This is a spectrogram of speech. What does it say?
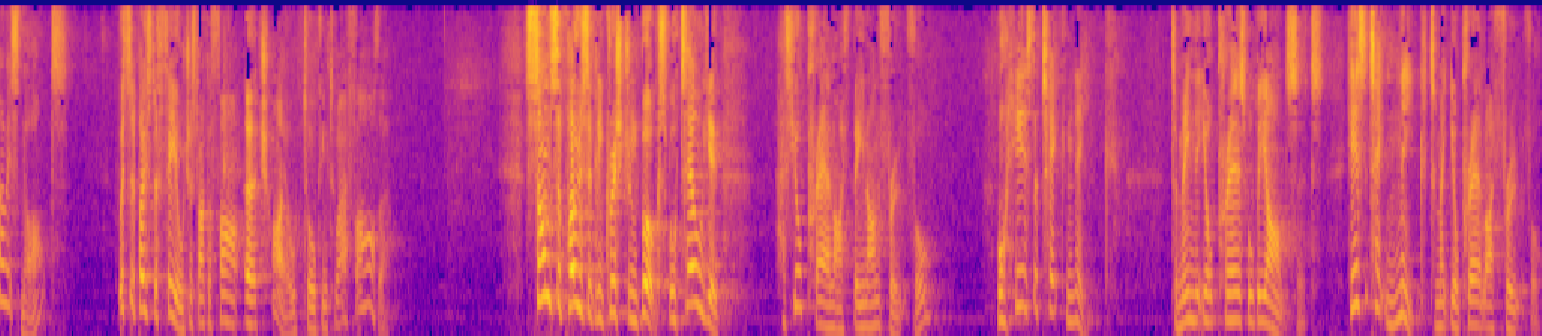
No, it's not. We're supposed to feel just like a, far, child talking to our father. Some supposedly Christian books will tell you, has your prayer life been unfruitful? Well, here's the technique to mean that your prayers will be answered. Here's the technique to make your prayer life fruitful.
